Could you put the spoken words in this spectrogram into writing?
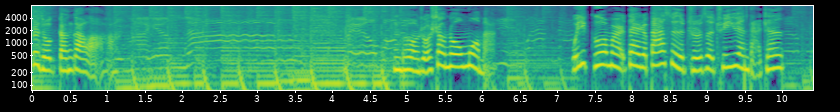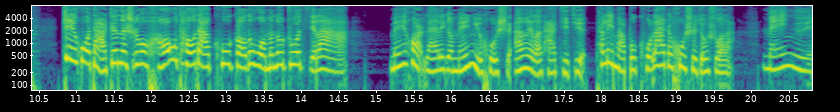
这就尴尬了哈。你朋友说上周末嘛，我一哥们儿带着八岁的侄子去医院打针，这货打针的时候嚎啕大哭，搞得我们都着急啦。没一会儿来了一个美女护士，安慰了他几句，他立马不哭，拉着护士就说了：“美女，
